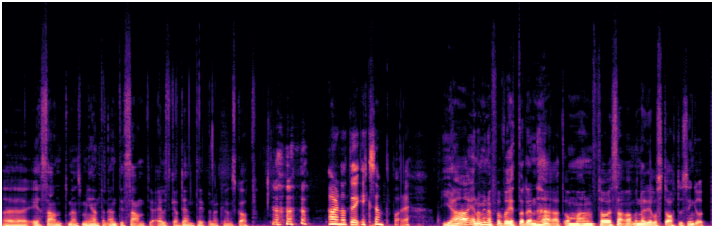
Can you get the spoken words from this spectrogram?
eh, är sant men som egentligen inte är sant. Jag älskar den typen av kunskap. Har du något exempel på det? Ja, en av mina favoriter är den här att om man för, när det gäller status i en grupp,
